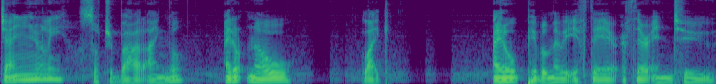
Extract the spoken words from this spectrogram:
genuinely such a bad angle. I don't know, like I know people maybe if they're if they're into,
